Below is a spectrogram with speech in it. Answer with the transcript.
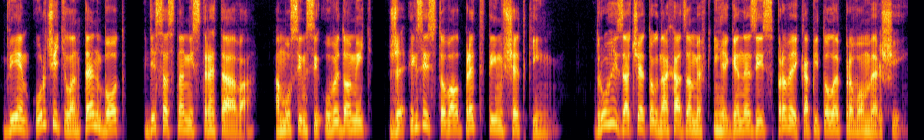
Viem určiť len ten bod, kde sa s nami stretáva a musím si uvedomiť, že existoval pred tým všetkým. Druhý začiatok nachádzame v knihe Genesis 1. kapitole 1. verši.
